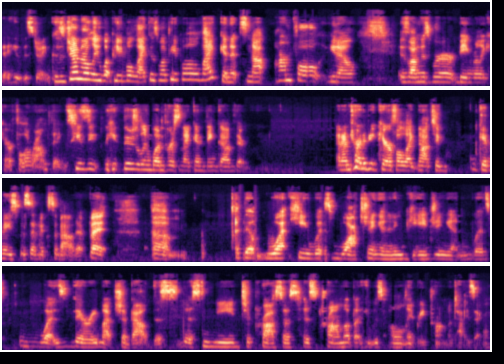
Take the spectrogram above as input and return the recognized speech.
that he was doing. Because generally what people like is what people like and it's not harmful you know as long as we're being really careful around things. He's he, there's only one person i can think of that and i'm trying to be careful like not to give any specifics about it but um that what he was watching and engaging in was was very much about this this need to process his trauma but he was only re-traumatizing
